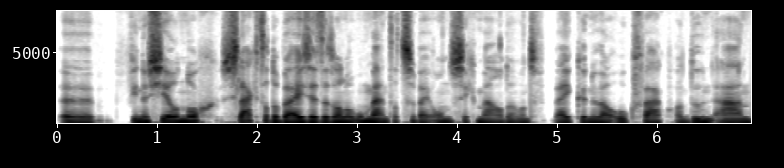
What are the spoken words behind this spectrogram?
uh, financieel nog slechter erbij zitten dan op het moment dat ze bij ons zich melden. Want wij kunnen wel ook vaak wat doen aan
